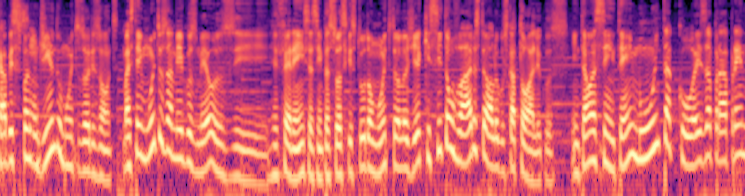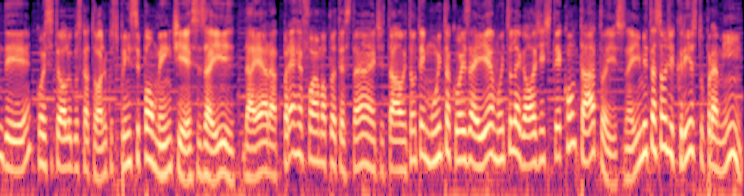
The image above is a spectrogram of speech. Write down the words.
acaba expandindo muitos horizontes. Mas tem muitos amigos meus e referências, assim, pessoas que estudam muito teologia que citam vários teólogos católicos. Então, assim, tem muita coisa pra aprender com esses teólogos católicos, principalmente esses aí da era pré-reforma protestante e tal. Então tem muita coisa aí, é muito legal a gente ter contato a isso, né? Imitação de Cristo, pra mim,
